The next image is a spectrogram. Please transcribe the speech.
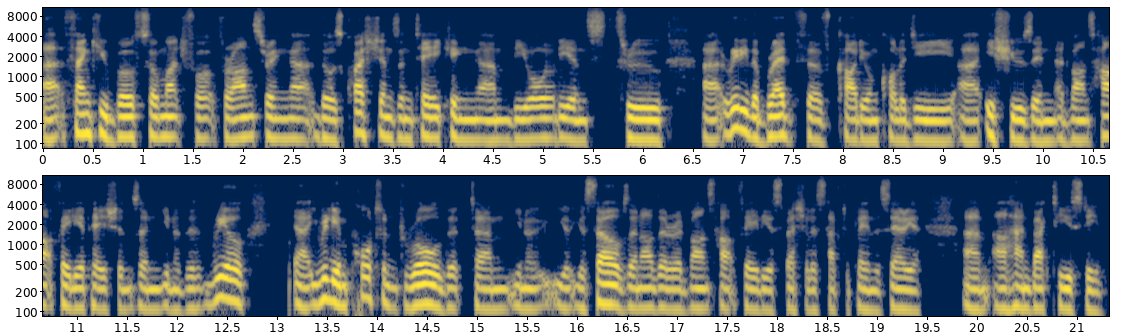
Uh, thank you both so much for for answering uh, those questions and taking um, the audience through uh, really the breadth of cardio oncology uh, issues in advanced heart failure patients and you know the real uh, really important role that um, you know yourselves and other advanced heart failure specialists have to play in this area. Um, I'll hand back to you, Steve.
